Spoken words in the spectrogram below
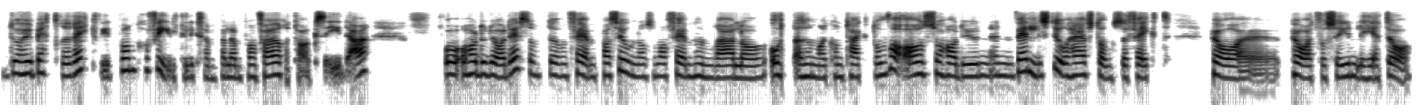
du har ju bättre räckvidd på en profil till exempel än på en företagssida. Och har du då dessutom fem personer som har 500 eller 800 kontakter var så har du en, väldigt stor hävstångseffekt på, eh, på att få synlighet då.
